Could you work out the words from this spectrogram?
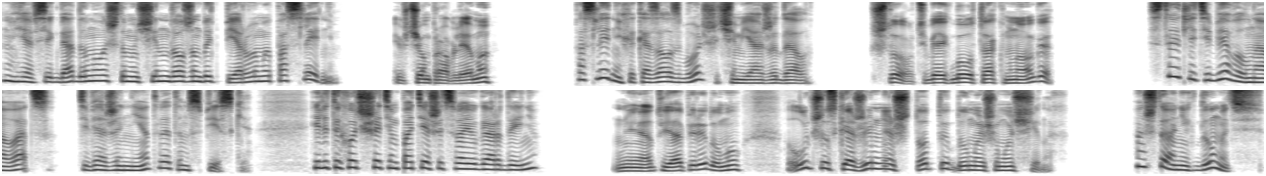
Я всегда думала, что мужчина должен быть первым и последним. И в чем проблема? Последних оказалось больше, чем я ожидал. Что, у тебя их было так много? Стоит ли тебе волноваться? Тебя же нет в этом списке. Или ты хочешь этим потешить свою гордыню? Нет, я передумал. Лучше скажи мне, что ты думаешь о мужчинах. А что о них думать?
